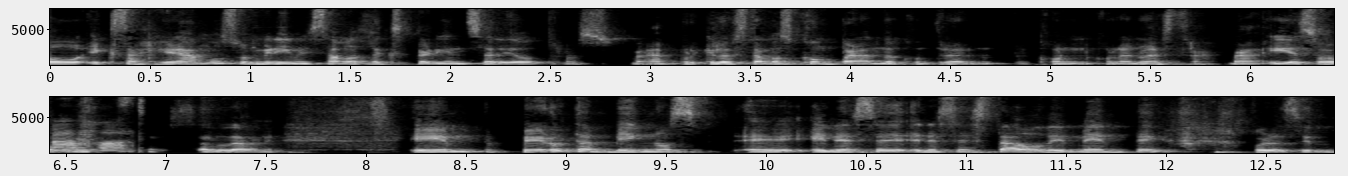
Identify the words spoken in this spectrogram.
o exageramos o minimizamos la experiencia de otros, ¿verdad? porque lo estamos comparando contra, con, con la nuestra, ¿verdad? y eso es saludable. Eh, pero también nos, eh, en, ese, en ese estado de mente, por decirlo,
